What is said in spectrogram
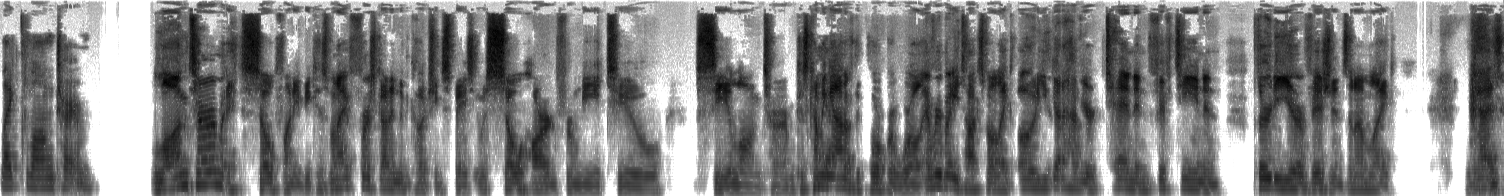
like long term? Long term, it's so funny because when I first got into the coaching space, it was so hard for me to see long term because coming yeah. out of the corporate world, everybody talks about like, oh, you got to have your 10 and 15 and 30 year visions, and I'm like guys,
